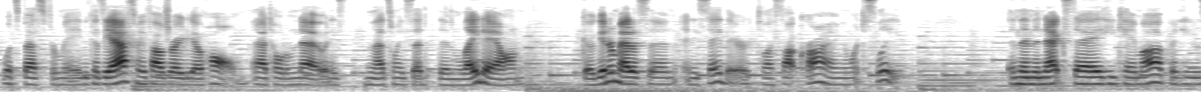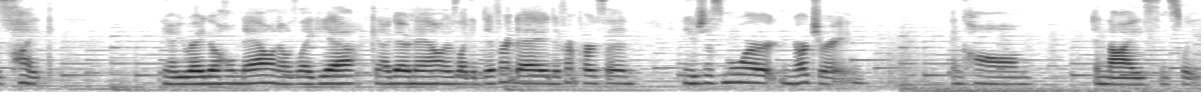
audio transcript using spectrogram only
what's best for me because he asked me if I was ready to go home. And I told him no. And, he, and that's when he said, then lay down, go get her medicine. And he stayed there till I stopped crying and went to sleep. And then the next day he came up and he was like, you know, you ready to go home now? And I was like, yeah, can I go now? it was like a different day, different person. He was just more nurturing and calm and nice and sweet.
